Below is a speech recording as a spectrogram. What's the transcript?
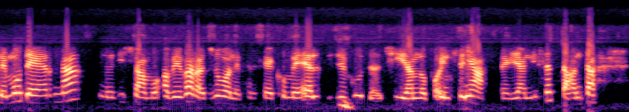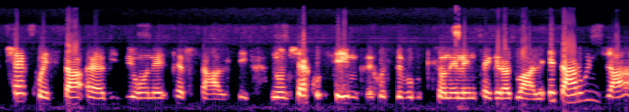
visione moderna, noi diciamo, aveva ragione, perché come Elvige Good ci hanno poi insegnato negli anni 70, c'è questa eh, visione per salti, non c'è co- sempre questa evoluzione lenta e graduale e Darwin già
